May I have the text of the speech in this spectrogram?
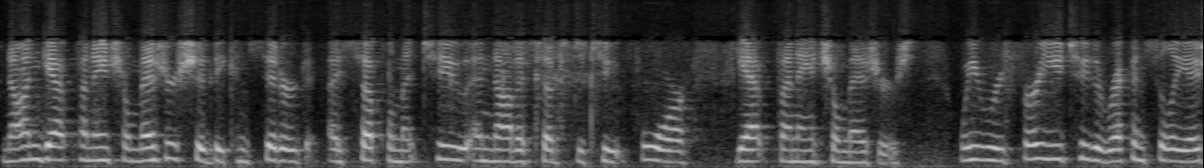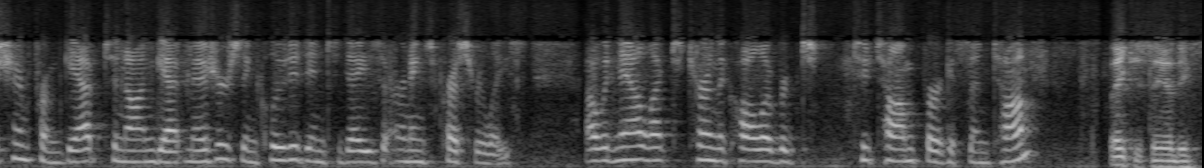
Non-GAAP financial measures should be considered a supplement to, and not a substitute for, GAAP financial measures. We refer you to the reconciliation from GAAP to non-GAAP measures included in today's earnings press release. I would now like to turn the call over to Tom Ferguson. Tom? Thank you, Sandy.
